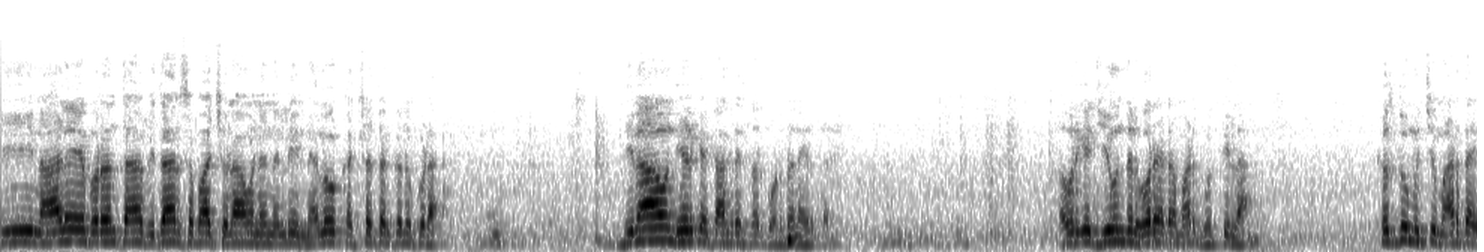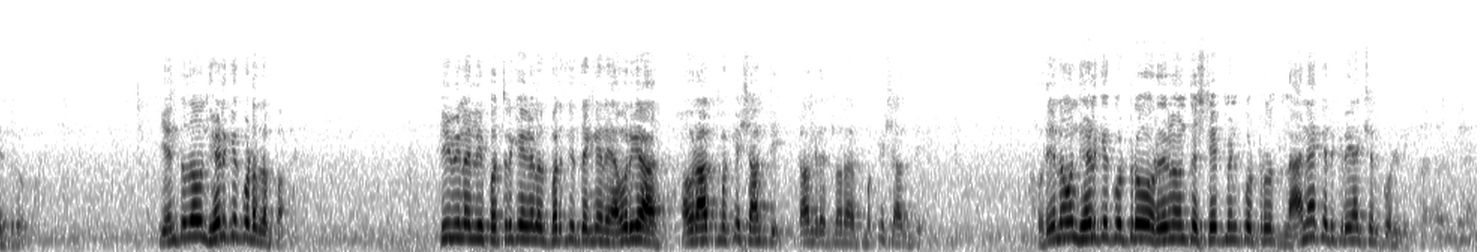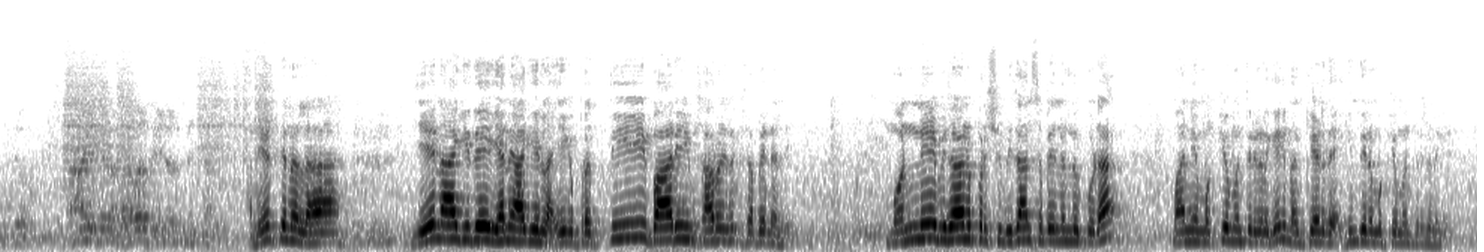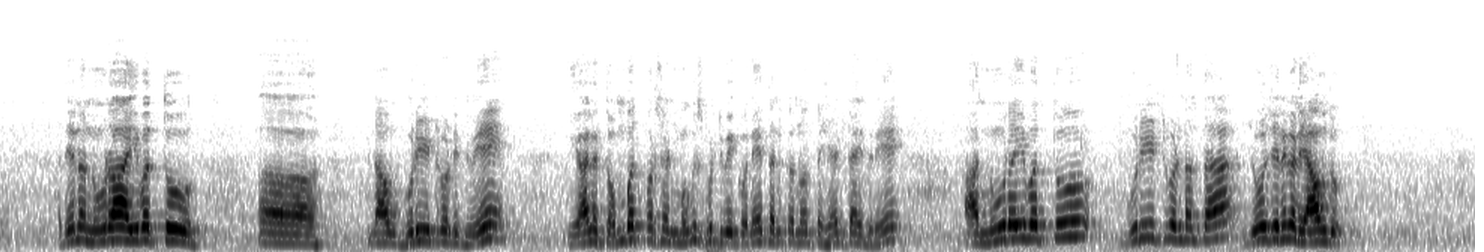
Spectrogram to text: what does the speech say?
ಈ ನಾಳೆ ಬರುವಂತಹ ವಿಧಾನಸಭಾ ಚುನಾವಣೆಯಲ್ಲಿ ನೆಲವು ಕಚ್ಚೋ ತನಕನೂ ಕೂಡ ದಿನಾ ಒಂದು ಹೇಳಿಕೆ ಕಾಂಗ್ರೆಸ್ನವ್ರು ಕೊಡ್ತಾನೆ ಇರ್ತಾರೆ. ಅವರಿಗೆ ಜೀವನದಲ್ಲಿ ಹೋರಾಟ ಮಾಡಿ ಗೊತ್ತಿಲ್ಲ. ಕದ್ದು ಮುಚ್ಚಿ ಮಾಡ್ತಾ ಇದ್ರು. ಎಂಥದೋ ಒಂದು ಹೇಳಿಕೆ ಕೊಡೋದಪ್ಪ. ಟಿ ವಿನಲ್ಲಿ ಪತ್ರಿಕೆಗಳಲ್ಲಿ ಬರ್ತಿದ್ದಂಗೆ ಅವರಿಗೆ ಅವರ ಆತ್ಮಕ್ಕೆ ಶಾಂತಿ, ಕಾಂಗ್ರೆಸ್ನವರ ಆತ್ಮಕ್ಕೆ ಶಾಂತಿ. ಅವರೇನೋ ಒಂದು ಹೇಳಿಕೆ ಕೊಟ್ಟರು ಅವರೇನೋ ಅಂತ ಸ್ಟೇಟ್ಮೆಂಟ್ ಕೊಟ್ಟರು ನಾನ್ಯಾಕೆ ಅದಕ್ಕೆ ರಿಯಾಕ್ಷನ್ ಕೊಡಲಿ? ನಾನು ಹೇಳ್ತೀನಲ್ಲ, ಏನಾಗಿದೆ, ಏನಾಗಿಲ್ಲ. ಈಗ ಪ್ರತಿ ಬಾರಿ ಸಾರ್ವಜನಿಕ ಸಭೆಯಲ್ಲಿ, ಮೊನ್ನೆ ವಿಧಾನ ಪರಿಷತ್, ವಿಧಾನಸಭೆಯಲ್ಲೂ ಕೂಡ ಮಾನ್ಯ ಮುಖ್ಯಮಂತ್ರಿಗಳಿಗೆ ನಾನು ಕೇಳಿದೆ, ಹಿಂದಿನ ಮುಖ್ಯಮಂತ್ರಿಗಳಿಗೆ. ಅದೇನೋ ನೂರ ಐವತ್ತು ನಾವು ಗುರಿ ಇಟ್ಕೊಂಡಿದ್ವಿ. ಈಗಾಗಲೇ ತೊಂಬತ್ತು ಪರ್ಸೆಂಟ್ ಮುಗಿಸ್ಬಿಟ್ವಿ ಕೊನೆ ತನಕನು ಅಂತ ಹೇಳ್ತಾ ಇದ್ರಿ. ಆ ನೂರೈವತ್ತು ಗುರಿ ಇಟ್ಕೊಂಡಂಥ ಯೋಜನೆಗಳು ಯಾವುದು?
